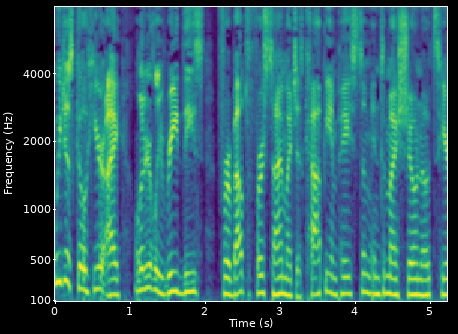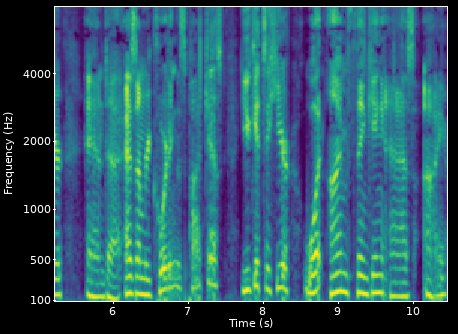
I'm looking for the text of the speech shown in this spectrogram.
we just go here. I literally read these for about the first time. I just copy and paste them into my show notes here. And uh, as I'm recording this podcast, you get to hear what I'm thinking as I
